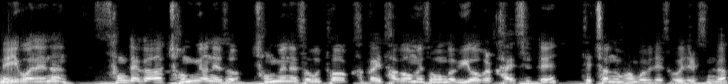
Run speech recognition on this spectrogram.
네, 이번에는 상대가 정면에서, 정면에서부터 가까이 다가오면서 뭔가 위협을 가했을 때 대처하는 방법에 대해서 보여드리겠습니다.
